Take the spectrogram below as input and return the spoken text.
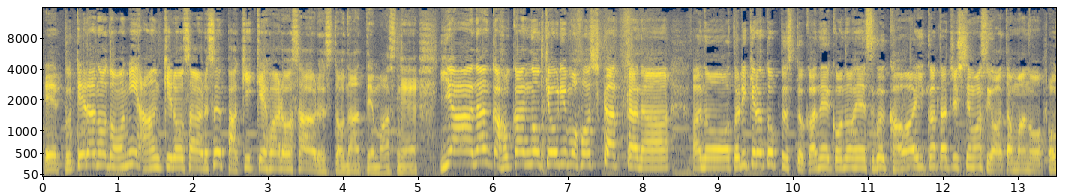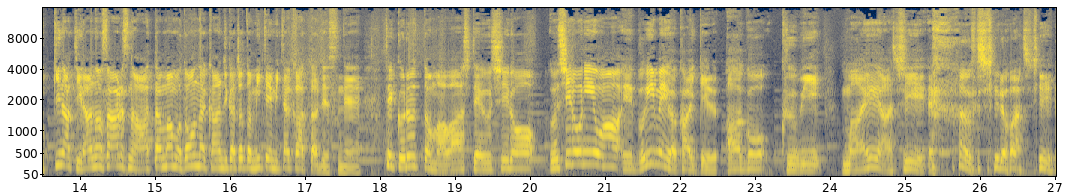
えー、プテラノドンにアンキロサウルス、パキケファロサウルスとなってますね。いやー、なんか他の恐竜も欲しかったなあのトリケラトップスとかね、この辺すごい可愛い形してますよ、頭の。おっきなティラノサウルスの頭もどんな感じかちょっと見てみたかったですね。で、くるっと回して後ろ。後ろには、え、V 名が書いている。顎、首、前足、後ろ足、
